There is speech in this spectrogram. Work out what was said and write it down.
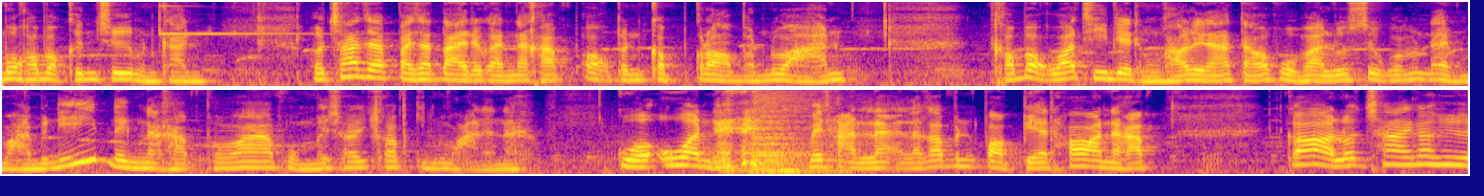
ม่วงเขาบอกขึ้นชื่อเหมือนกัน รสชาติจะไปสไตล์เดียวกันนะครับ ออกเป็นกรอบๆหวานๆเขาบอกว่าทีเด็ดของเขาเลยนะ แต่ว่าผมรู้สึกว่ามันแอบหวานไปนิดนึงนะครับ เพราะว่าผมไม่ชอบชอบกินหวานนะนะกลัวอ้วนไม่ทันแล้ว แล้วก็เป็นปอบเปี๊ยะทอดนะครับ ก็รสชาติก็คือ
